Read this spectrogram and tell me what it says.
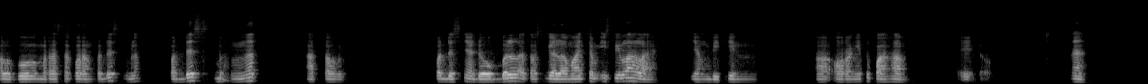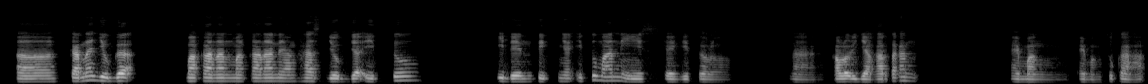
kalau gue merasa kurang pedes, gue bilang, "Pedes banget," atau pedesnya double atau segala macam istilah lah yang bikin, eee, orang itu paham, gitu. Nah, eee, karena juga makanan-makanan yang khas Jogja itu identiknya itu manis, kayak gitu loh. Nah, kalau di Jakarta kan emang emang suka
